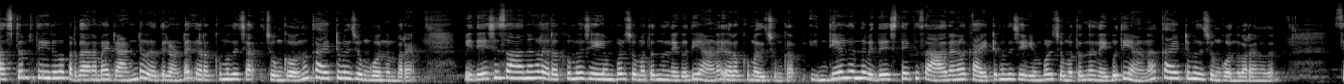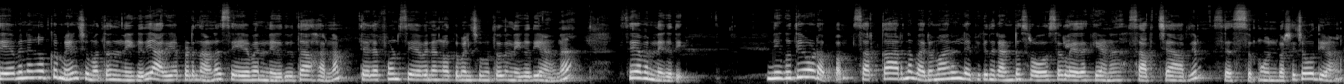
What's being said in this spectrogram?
കസ്റ്റംസ് തീരുവ പ്രധാനമായും രണ്ട് വിധത്തിലുണ്ട്. ഇറക്കുമതി ചുങ്കമെന്നും കയറ്റുമതി ചുങ്കമെന്നും പറയാം. വിദേശ സാധനങ്ങൾ ഇറക്കുമതി ചെയ്യുമ്പോൾ ചുമത്തുന്ന നികുതിയാണ് ഇറക്കുമതി ചുങ്കം. ഇന്ത്യയിൽ നിന്ന് വിദേശത്തേക്ക് സാധനങ്ങൾ കയറ്റുമതി ചെയ്യുമ്പോൾ ചുമത്തുന്ന നികുതിയാണ് കയറ്റുമതി ചുങ്കം എന്ന് പറയുന്നത്. സേവനങ്ങൾക്ക് മേൽ ചുമത്തുന്ന നികുതി അറിയപ്പെടുന്നതാണ് സേവന നികുതി. ഉദാഹരണം ടെലിഫോൺ സേവനങ്ങൾക്ക് മേൽ ചുമത്തുന്ന നികുതിയാണ് സേവന നികുതി. നികുതിയോടൊപ്പം സർക്കാരിന് വരുമാനം ലഭിക്കുന്ന രണ്ട് സ്രോതസ്സുകൾ ഏതൊക്കെയാണ്? സർചാർജും സെസ്സും. മുൻവർഷ ചോദ്യമാണ്.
